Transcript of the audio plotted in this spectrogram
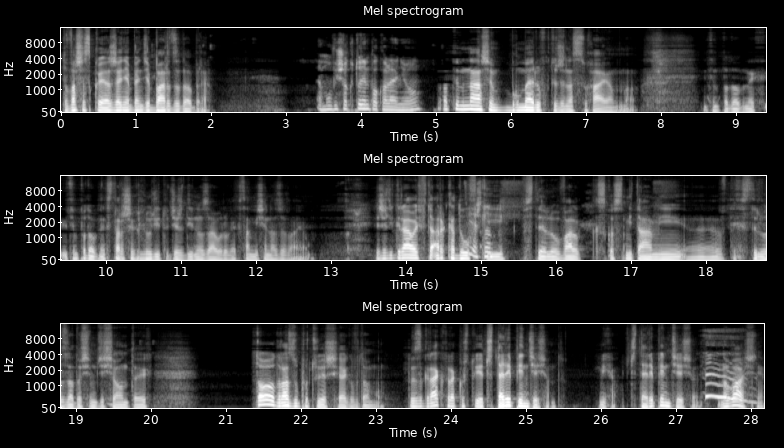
to wasze skojarzenie będzie bardzo dobre. A mówisz o którym pokoleniu? O tym naszym boomerów, którzy nas słuchają. No. i tym podobnych, i tym podobnych starszych ludzi, tudzież dinozaurów, jak sami się nazywają. Jeżeli grałeś w te arkadówki Wiesz, no- w stylu walk z kosmitami, e, w tych stylu z lat 80., to od razu poczujesz się jak w domu. To jest gra, która kosztuje 4,50. Michał, 4,50. No właśnie.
